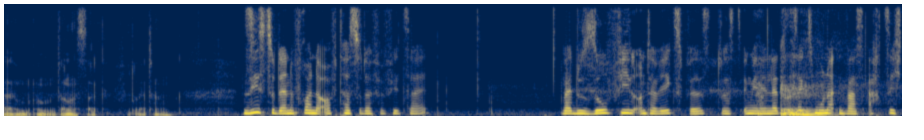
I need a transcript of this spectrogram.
ähm, am Donnerstag, vor drei Tagen. Siehst du deine Freunde oft? Hast du dafür viel Zeit? Weil du so viel unterwegs bist. Du hast irgendwie in den letzten sechs Monaten was 80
